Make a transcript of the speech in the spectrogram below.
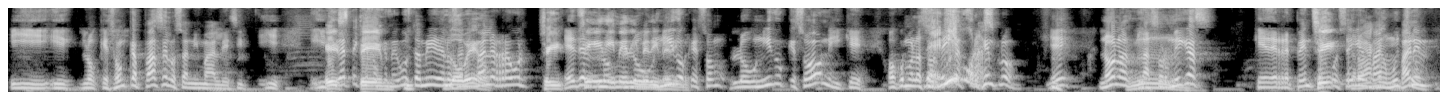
y, y lo que son capaces los animales. Y, y, y fíjate Este, que lo que me gusta a mí de los lo veo. animales, Raúl, Sí, es de sí, lo, dime, lo dime, unido dime. que son, lo unido que son y que, o como las hormigas, por ejemplo. ¿Eh? No, las, las Mm. hormigas que de repente, Sí, pues ellas van, van en,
